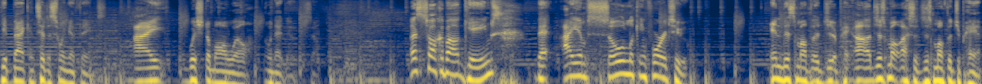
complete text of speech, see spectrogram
get back into the swing of things. I wish them all well on that note. So let's talk about games that I am so looking forward to in this month of Japan. Uh, just month, I said just month of Japan.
